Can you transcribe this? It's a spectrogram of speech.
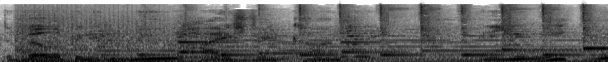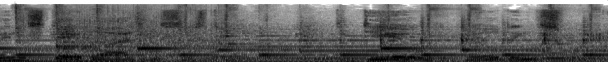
developing a new high-strength concrete and a unique wind stabilizing system to deal with building sway.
